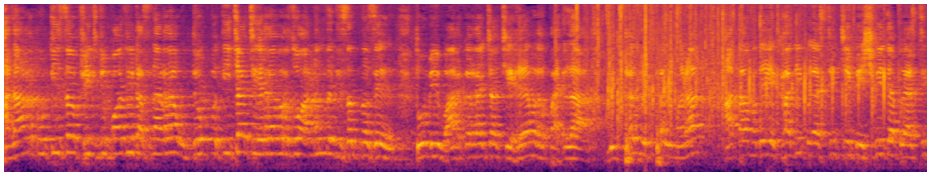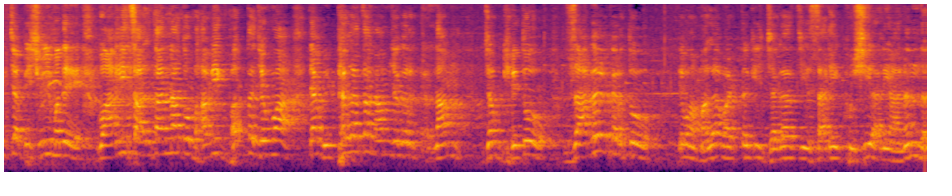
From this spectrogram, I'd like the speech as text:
हजार कोटीचं फिक्स डिपॉझिट असणाऱ्या उद्योगपतीच्या चेहऱ्यावर जो आनंद दिसत नसेल तो मी वारकऱ्याच्या चेहऱ्यावर पाहिला. विठ्ठल विठ्ठल म्हणत हातामध्ये एखादी प्लॅस्टिकची पिशवी त्या प्लॅस्टिकच्या पिशवीमध्ये वारी चालताना तो भाविक भक्त जेव्हा त्या विठ्ठलाचा नाम जगर नाम जप घेतो जागर करतो तेव्हा मला वाटतं की जगाची सारी खुशी आणि आनंद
